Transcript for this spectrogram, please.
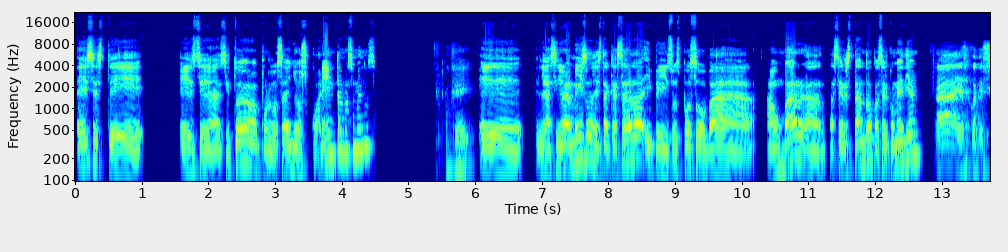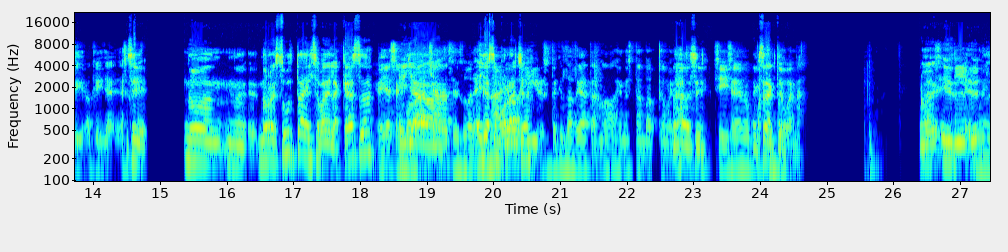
es, este, eh, se sitúa por los años 40 más o menos. Ok. Eh, la señora Mason está casada y, su esposo va a, a un bar a, a hacer stand-up, a hacer comedia. Ah, ya sé cuál es. Sí, ok, ya. ya sé Sí, no, no, no resulta, él se va de la casa. Ella se Ella- emborracha, se sube al ella se emborracha. y resulta que es la reata, ¿no? En stand-up comedy. Ajá, sí. Sí, se ve bastante buena. Y l- Bueno.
